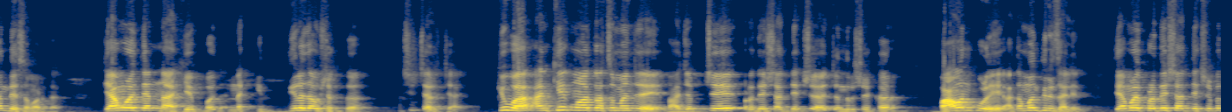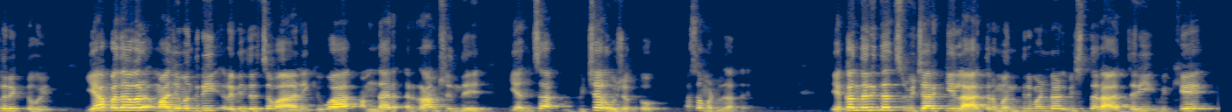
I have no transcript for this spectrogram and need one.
खंदे समर्थक. त्यामुळे त्यांना हे पद नक्की दिलं जाऊ शकतं अशी चर्चा आहे. किंवा आणखी एक महत्वाचं म्हणजे भाजपचे प्रदेशाध्यक्ष चंद्रशेखर बावनकुळे आता मंत्री झालेत. त्यामुळे प्रदेशाध्यक्षपद रिक्त होईल. या पदावर माजी मंत्री रवींद्र चव्हाण किंवा आमदार राम शिंदे यांचा विचार होऊ शकतो असं म्हटलं जात आहे एकंदरीतच विचार केला तर मंत्रिमंडळ विस्तारात जरी विखे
